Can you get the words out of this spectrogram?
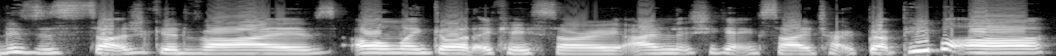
this is such good vibes. Oh my god. Okay, sorry. I'm literally getting sidetracked. But people are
